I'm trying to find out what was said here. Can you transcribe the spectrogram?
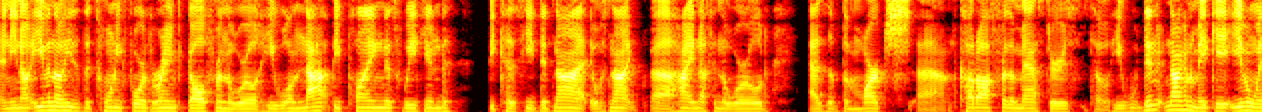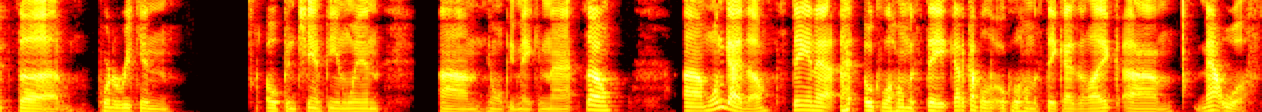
and you know, even though he's the 24th ranked golfer in the world, he will not be playing this weekend because he did not. It was not uh, high enough in the world as of the March um, cutoff for the Masters. So he didn't not going to make it, even with the Puerto Rican Open champion win. Um, he won't be making that. So um, one guy though, staying at Oklahoma State, got a couple of Oklahoma State guys I like. Um, Matt Wolff,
